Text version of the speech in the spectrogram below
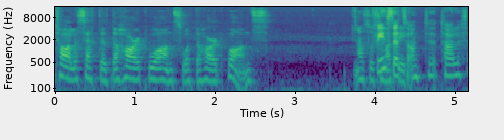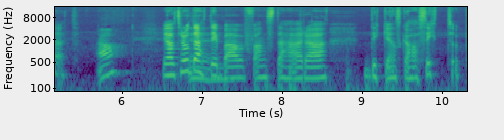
talesättet the heart wants what the heart wants. Alltså Finns att det ett sånt talesätt? Ja, Jag trodde att det Eh. bara fanns det här uh, Dicken ska ha sitt typ.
